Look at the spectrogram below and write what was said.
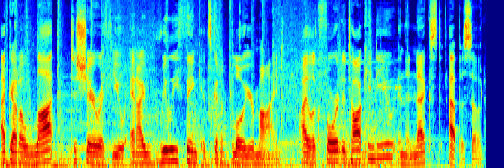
I've got a lot to share with you, and I really think it's going to blow your mind. I look forward to talking to you in the next episode.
